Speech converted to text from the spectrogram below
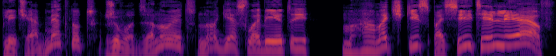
плечи обмякнут, живот заноет, ноги ослабеют и... «Мамочки, спасите лев!»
